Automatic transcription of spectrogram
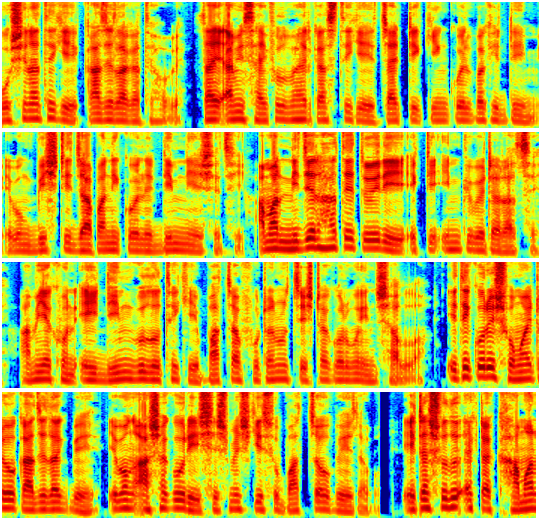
বসে না থেকে কাজে লাগাতে হবে। তাই আমি সাইফুল ভাইয়ের কাছ থেকে চারটি কিং কোয়েল পাখির ডিম এবং বিশটি জাপানি কোয়েলের ডিম নিয়ে এসেছি। আমার নিজের হাতে তৈরি একটি ইনকিউবেটর আছে। আমি এখন এই ডিমগুলো থেকে বাচ্চা ফোটানোর চেষ্টা করব ইনশাল্লাহ। এতে করে সময়টাও কাজে লাগবে এবং আশা করি শেষমেশ কিছু বাচ্চাও পেয়ে যাব। এটা শুধু একটা খামার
